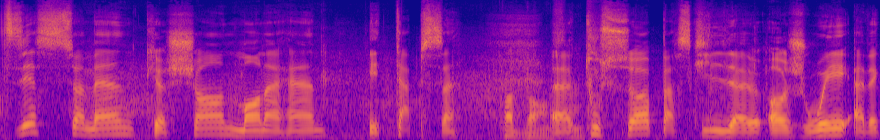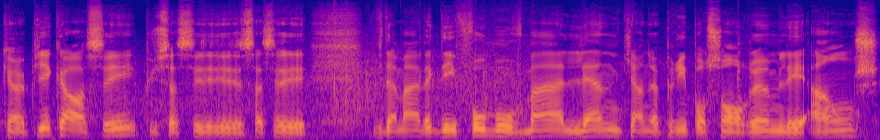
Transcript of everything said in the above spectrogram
10 semaines que Sean Monahan est absent. Euh, tout ça parce qu'il euh, a joué avec un pied cassé, puis ça c'est ça c'est évidemment avec des faux mouvements, l'aine qui en a pris pour son rhume, les hanches.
